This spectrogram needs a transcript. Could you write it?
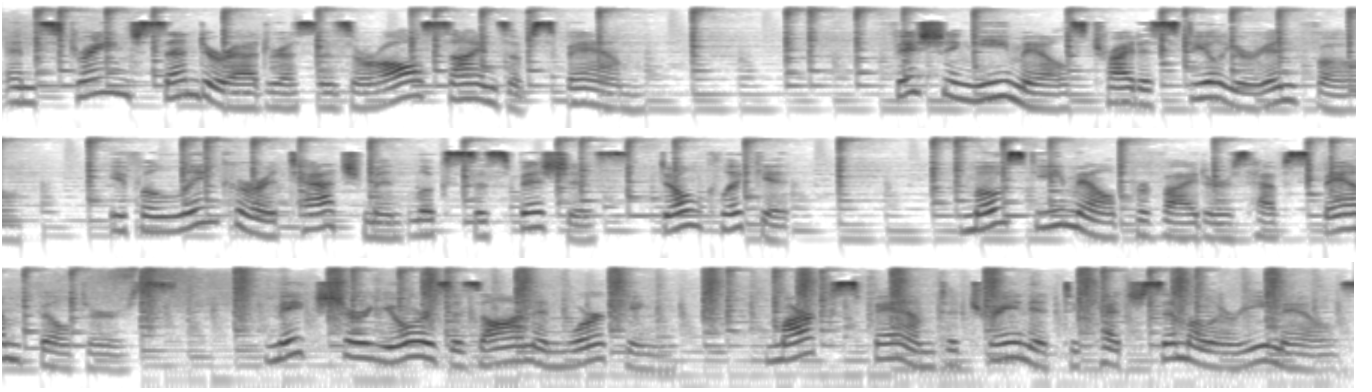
and strange sender addresses are all signs of spam. Phishing emails try to steal your info. If a link or attachment looks suspicious, don't click it. Most email providers have spam filters. Make sure yours is on and working. Mark spam to train it to catch similar emails.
